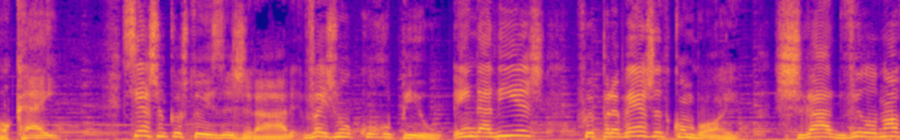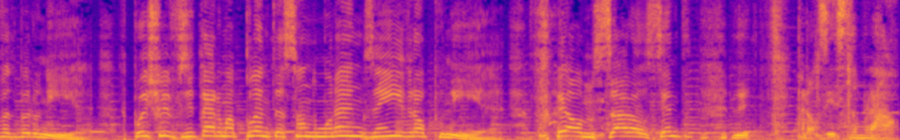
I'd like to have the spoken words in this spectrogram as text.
Ok? Se acham que eu estou a exagerar, vejam o Corrupio. Ainda há dias foi para Beja de comboio, chegado de Vila Nova de Baronia. Depois foi visitar uma plantação de morangos em hidroponia. Foi almoçar ao centro de Paralisia Cerebral.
